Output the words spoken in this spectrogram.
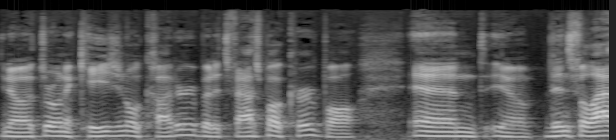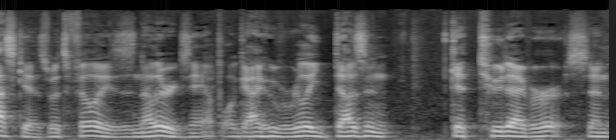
you know throw an occasional cutter, but it's fastball curveball. And you know Vince Velasquez with the Phillies is another example, a guy who really doesn't get too diverse and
